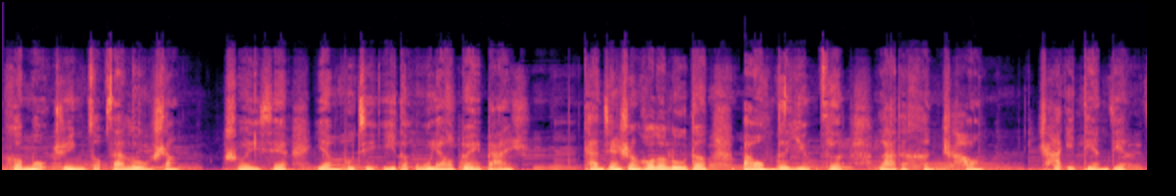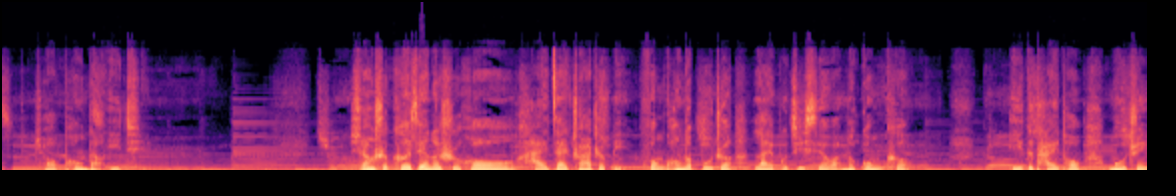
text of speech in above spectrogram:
和某君走在路上。说一些言不及义的无聊对白，看见身后的路灯把我们的影子拉得很长，差一点点就要碰到一起。像是课间的时候还在抓着笔疯狂地补着来不及写完的功课，一个抬头，母君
